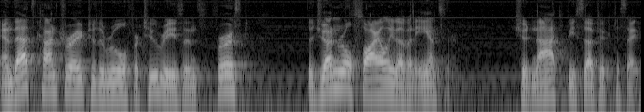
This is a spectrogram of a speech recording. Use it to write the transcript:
And that's contrary to the rule for two reasons. First, the general filing of an answer should not be subject to sanctions.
